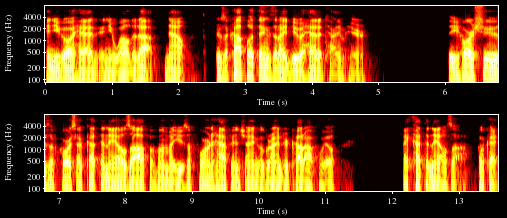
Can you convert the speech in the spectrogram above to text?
and you go ahead and you weld it up. Now, there's a couple of things that I do ahead of time here. The horseshoes, of course, I've cut the nails off of them. I use a four and a half inch angle grinder cutoff wheel. I cut the nails off. Okay.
